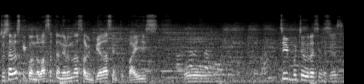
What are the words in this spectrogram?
tú sabes que cuando vas a tener unas Olimpiadas en tu país. Sí, muchas gracias. Gracias.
